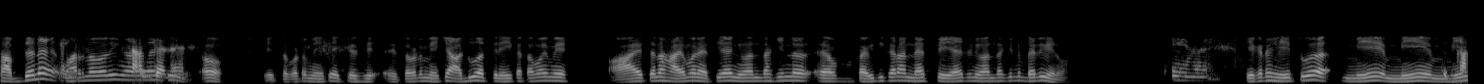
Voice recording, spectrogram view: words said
ශබ්ද නෑ වර්ණ වලින් ඔව්. එතකොට මේක එක එතකොට මේකේ අඩුවක් තියෙන. ඒක තමයි මේ ආයතන හයම නැති අය නිවන් දකින්න පැවිදි කරන්නේ නැත්තේ. එයාට නිවන් දකින්න බැරි වෙනවා. එහෙමයි. ඒකට හේතුව මේ මේ මේ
